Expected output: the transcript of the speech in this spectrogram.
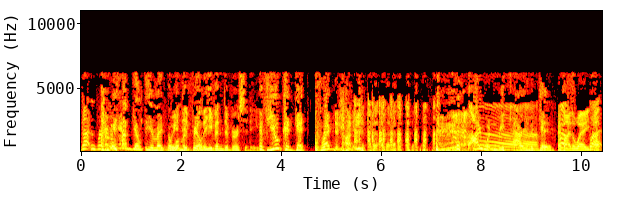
gotten pregnant. I pregnant. mean, how guilty you make the we woman feel. believe in diversity. If you could get pregnant, honey, I wouldn't be carrying the kid. And by the way, uh.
